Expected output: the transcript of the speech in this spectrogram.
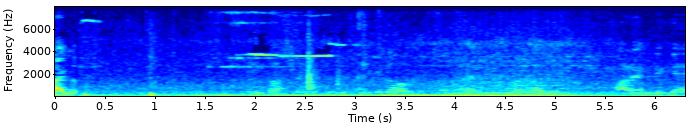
থাকবে আর একদিকে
